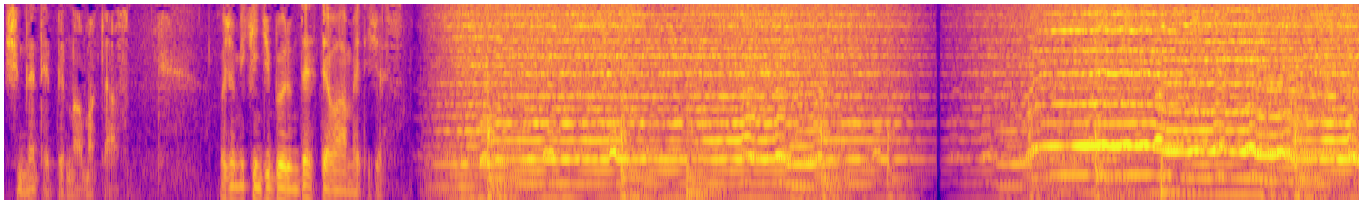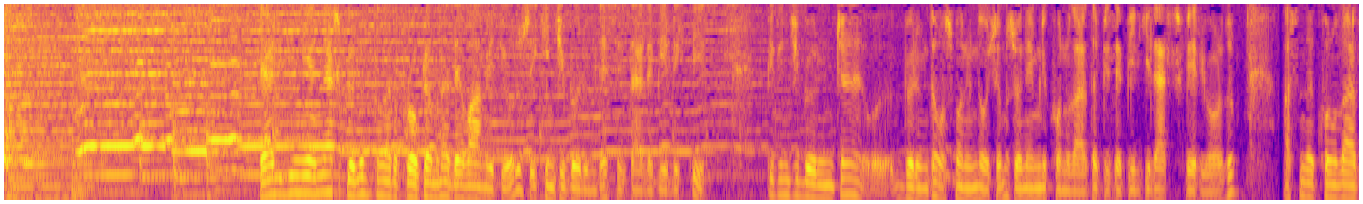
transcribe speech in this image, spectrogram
Şimdiden tedbirini almak lazım. Hocam ikinci bölümde devam edeceğiz. Değerli dinleyenler, Gönül Pınarı programına devam ediyoruz. İkinci bölümde sizlerle birlikteyiz. Birinci bölümde, bölümde Osman Ünlü hocamız önemli konularda bize bilgiler veriyordu. Aslında konular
